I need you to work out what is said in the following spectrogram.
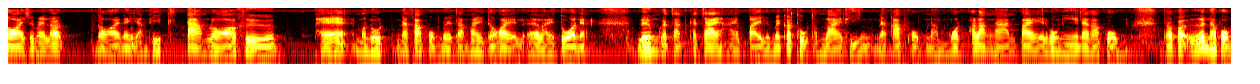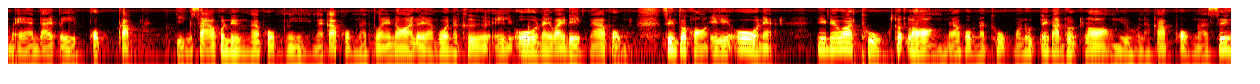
ดอยใช่ไหมแล้วดอยเนี่ยอย่างที่ตามรอก็คือ แพ้มนุษย์นะครับผมเลยทำให้ดอยหลาย ๆ ตัวเนี่ยเริ่มกระจัดกระจายหายไป หรือไม่ก็ถูกทำลายทิ้งนะครับผมนะหมดพลังงานไปพวกนี้นะครับผมแต่ประเอิญนะผมแอนได้ไปพบกับหญิงสาวคนหนึ่งนะผมนี่นะครับผมนะตัวน้อยๆเลยนะบนก็คือเอลิโอในวัยเด็กนะครับผมซึ่งตัวของเอลิโอเนี่ย เรียกได้ว่าถูกทดลองนะครับผมนะถูกมนุษย์ได้การทดลองอยู่นะครับผมนะซึ่ง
